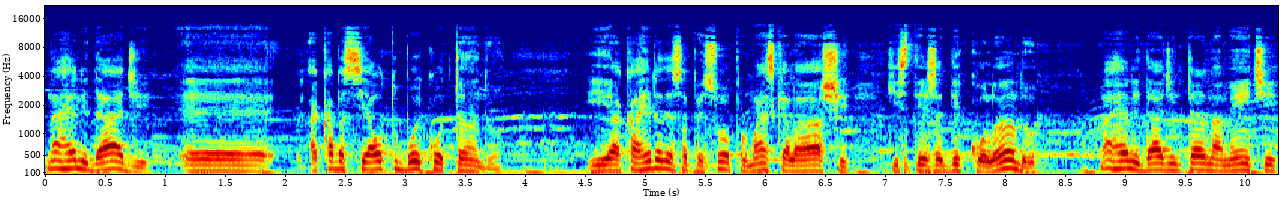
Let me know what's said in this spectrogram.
na realidade, é, acaba se auto-boicotando. E a carreira dessa pessoa, por mais que ela ache que esteja decolando, na realidade, internamente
